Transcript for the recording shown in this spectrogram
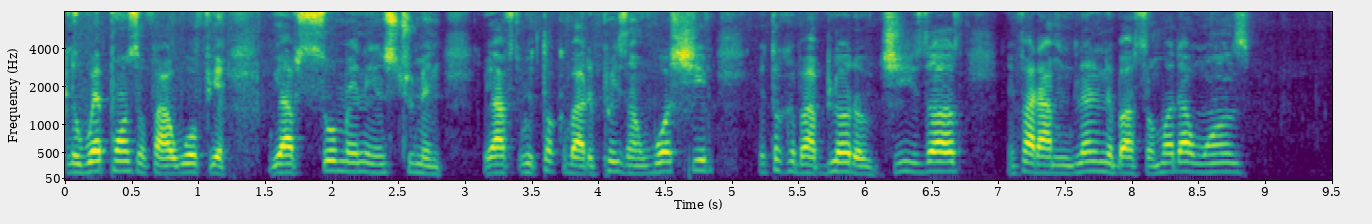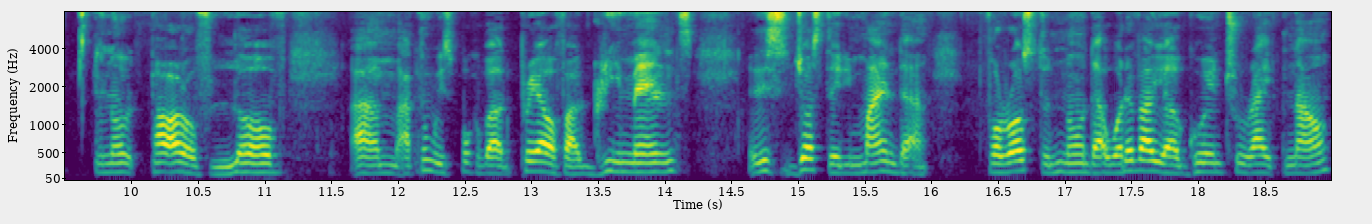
the weapons of our warfare. We have so many instruments. We have we talk about the praise and worship. We talk about blood of Jesus. In fact, I'm learning about some other ones. You know, power of love. Um, I think we spoke about prayer of agreement. This is just a reminder for us to know that whatever you are going through right now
